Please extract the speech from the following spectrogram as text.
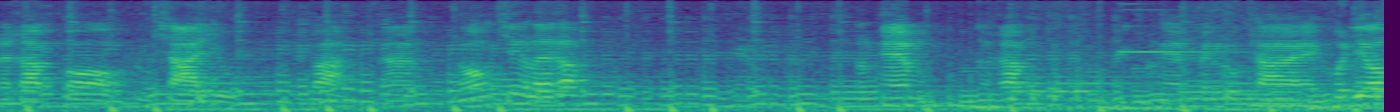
นะครับก็ลูกชายอยู่ที่บ้านนะน้องชื่ออะไรครับน้องแอมนะครับน้องแอมเป็นลูกชายคนเดียว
